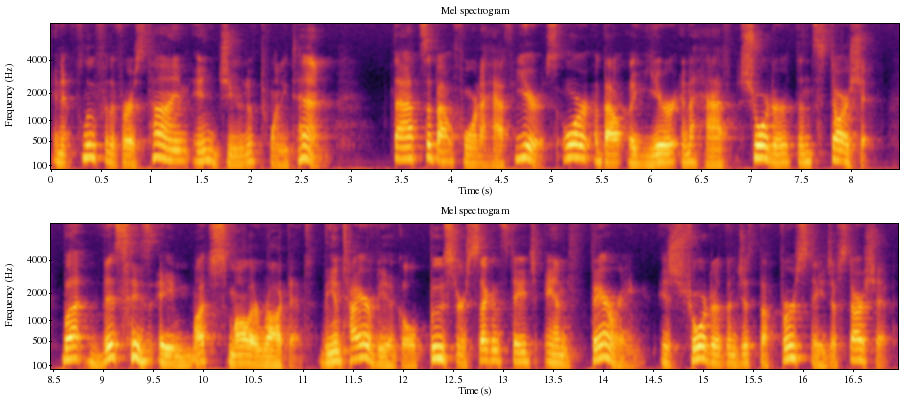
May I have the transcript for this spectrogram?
and it flew for the first time in June of 2010. That's about four and a half years, or about a year and a half shorter than Starship. But this is a much smaller rocket. The entire vehicle, booster, second stage, and fairing is shorter than just the first stage of Starship.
